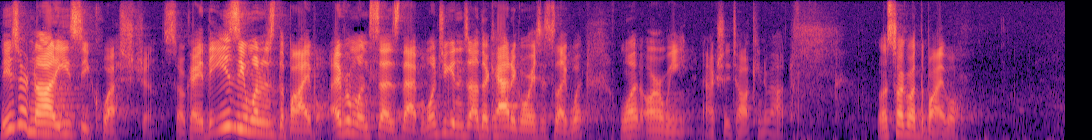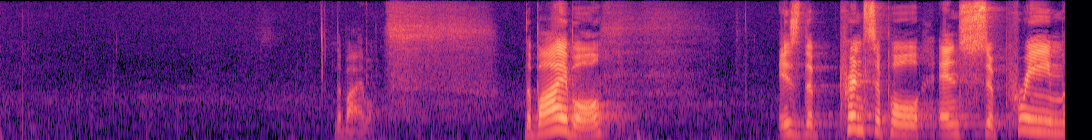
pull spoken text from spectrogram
These are not easy questions, okay? The easy one is the Bible. Everyone says that. But once you get into other categories, it's like, what, what are we actually talking about? Let's talk about the Bible. The Bible. The Bible is the principal and supreme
